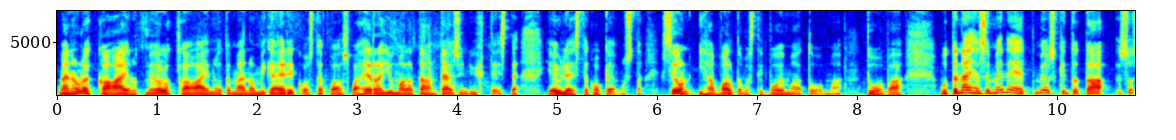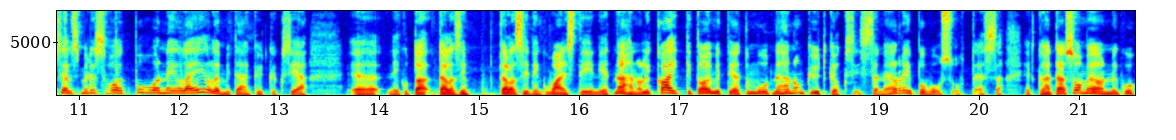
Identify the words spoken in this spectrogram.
mä en olekaan ainut, me ei olekaan ainoita, mä en ole mikään erikoistapaus, vaan Herra Jumala, tämä on täysin yhteistä ja yleistä kokemusta. Se on ihan valtavasti voimaa tuomaa, tuovaa. Mutta näinhän se menee, että myöskin tota, sosiaalisessa mediassa voit puhua ne, joilla ei ole mitään kytköksiä niin kuin ta, tällaisiin, tällaisiin niin kuin Weinsteiniin. Että nämähän oli kaikki toimittajat ja muut, nehän on kytköksissä, ne on riippuvuussuhteessa. Että kyllähän tämä some on niin kuin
